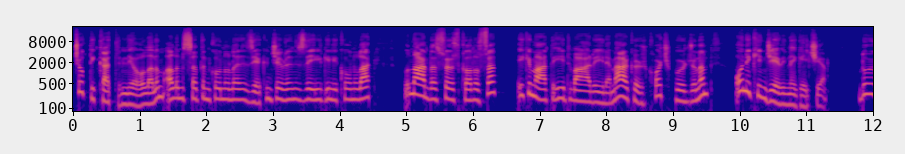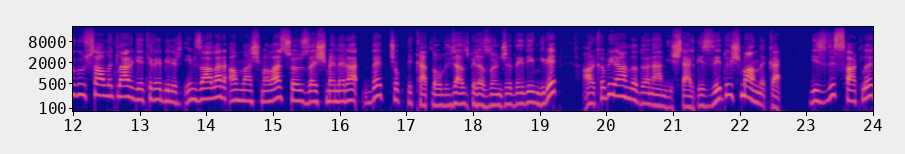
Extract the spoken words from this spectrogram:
çok dikkatli olalım. Alım satım konularınız, yakın çevrenizle ilgili konular bunlar da söz konusu. 2 Mart itibariyle Merkür Koç burcunun 12. evine geçiyor duygusallıklar getirebilir. İmzalar, anlaşmalar, sözleşmelere de çok dikkatli olacağız biraz önce dediğim gibi. Arka planda dönen işler, gizli düşmanlıklar, gizli saklı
